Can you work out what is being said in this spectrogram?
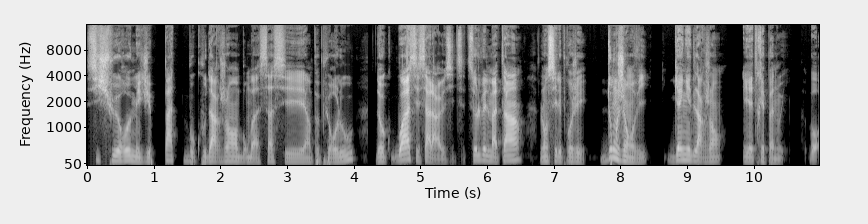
Si je suis heureux mais que j'ai pas beaucoup d'argent, bon bah ça c'est un peu plus relou. Donc moi, c'est ça la réussite, c'est de se lever le matin, lancer les projets dont j'ai envie, gagner de l'argent et être épanoui. Bon,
